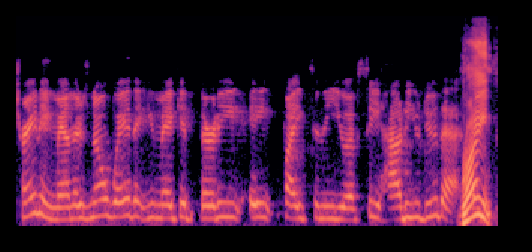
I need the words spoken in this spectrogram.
training, man. There's no way that you make it 38 fights in the UFC. How do you do that? Right.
